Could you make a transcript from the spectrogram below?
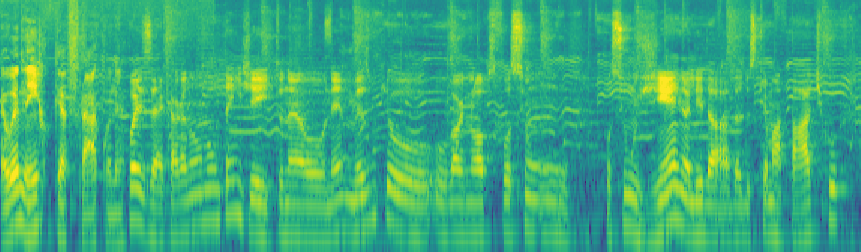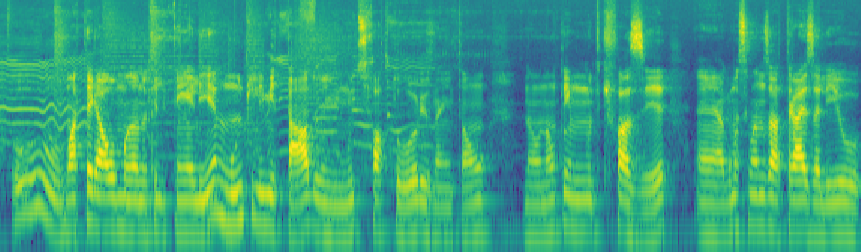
é o elenco que é fraco, né? Pois é, cara, não, não tem jeito, né? O, né? Mesmo que o, o Wagner Lopes fosse um, fosse um gênio ali da, da, do esquema tático, o material humano que ele tem ali é muito limitado em muitos fatores, né? Então não, não tem muito o que fazer. É, algumas semanas atrás ali o,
